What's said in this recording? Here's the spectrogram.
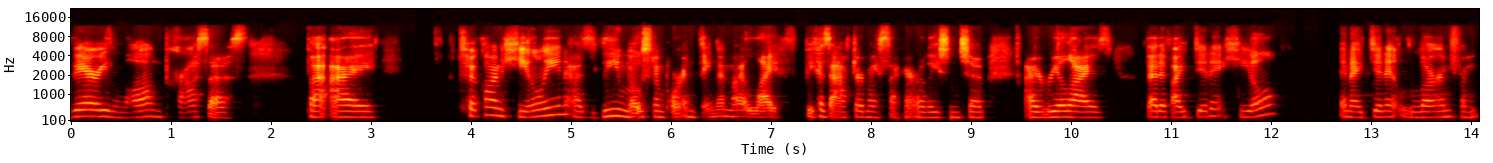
very long process, but I took on healing as the most important thing in my life because after my second relationship, I realized that if I didn't heal and I didn't learn from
